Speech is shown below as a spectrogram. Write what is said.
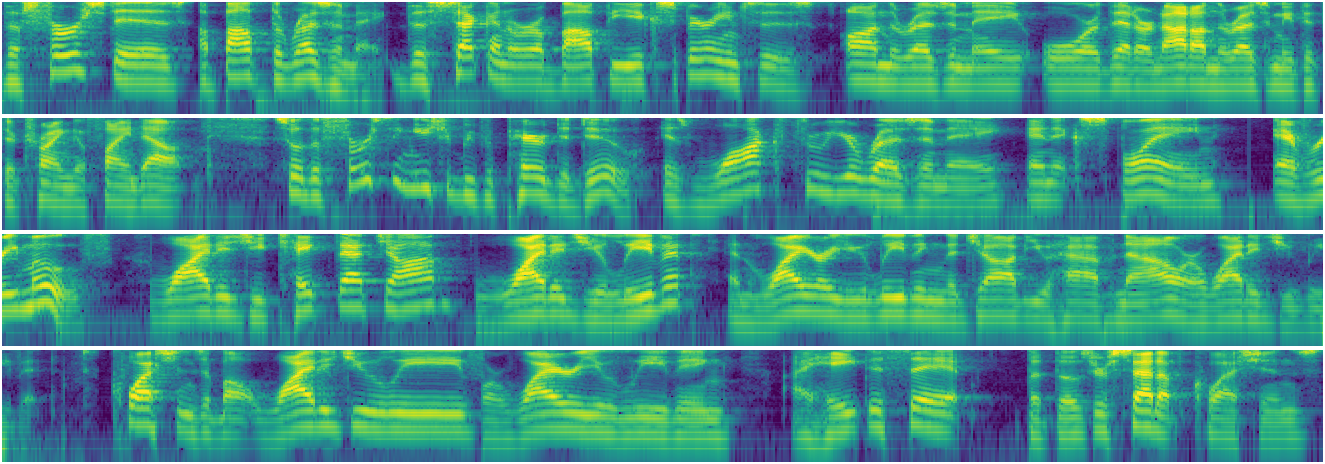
The first is about the resume. The second are about the experiences on the resume or that are not on the resume that they're trying to find out. So the first thing you should be prepared to do is walk through your resume and explain every move. Why did you take that job? Why did you leave it? And why are you leaving the job you have now or why did you leave it? Questions about why did you leave or why are you leaving? I hate to say it, but those are setup questions.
